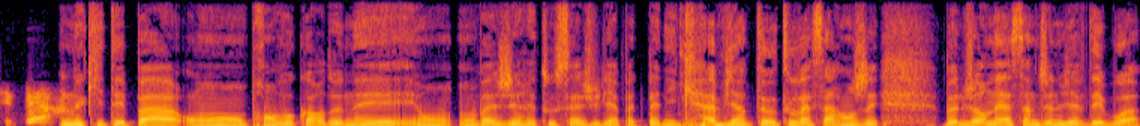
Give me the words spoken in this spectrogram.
super. Ne quittez pas, on prend vos coordonnées et on, on va gérer tout ça, Julia. Pas de panique. À bientôt, tout va s'arranger. Bonne journée à Sainte-Geneviève-des-Bois.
